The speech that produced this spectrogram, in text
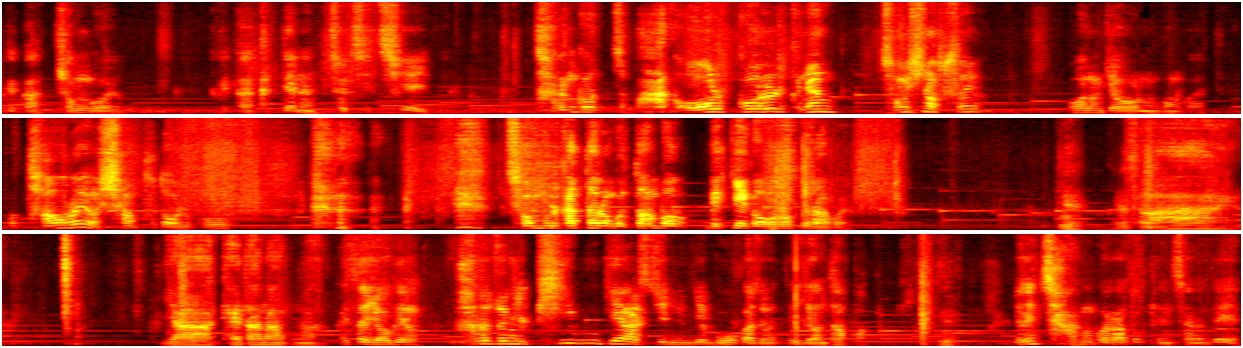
그러니까 경고요. 그러니까 그때는 조치 취해야 돼요. 다른 것막올 거를 그냥 정신 없어요. 오는 게 오는 건 것 같아요. 뭐뭐다 얼어요. 샴푸도 얼고. 전물 갖다 놓은 것도 한번 몇 개가 얼었더라고요. 예. 그래서 아, 야 대단하구나. 그래서 여기를 하루 종일 피우게 할 수 있는 게 뭐가 좋대? 연탄밖에. 예. 여긴 작은 거라도 괜찮은데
